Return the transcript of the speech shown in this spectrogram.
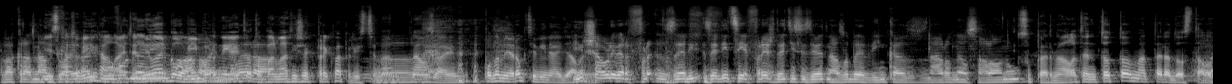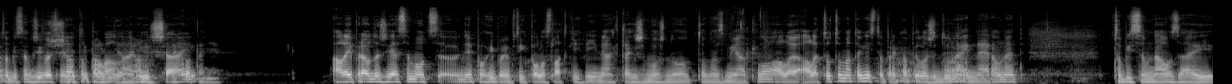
dvakrát nám Dneska to vyhral, aj ten Miller bol výborný, aj, aj toto. Pán Matišak, prekvapili ste ma, uh, naozaj. Podľa mňa robte vína aj ďalej. Irša Oliver fr- z, edície Fresh 2019 obe vínka z Národného salónu. Super, no ale ten, toto ma teda dostalo, to by som v živote netypoval na Iršaj. Ale je pravda, že ja sa moc nepohybujem v tých polosladkých vínach, takže možno to ma zmiatlo, ale, ale toto ma takisto prekvapilo, že Dunaj Neronet, to by som naozaj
